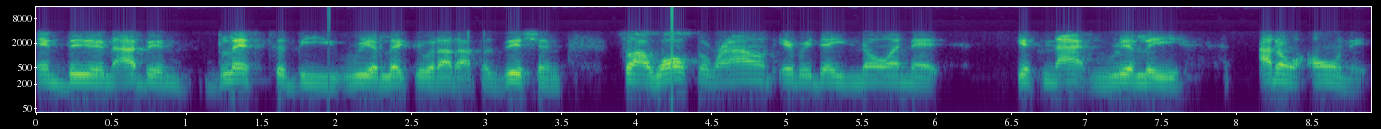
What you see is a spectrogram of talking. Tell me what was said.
and then I've been blessed to be reelected without opposition. So I walk around every day knowing that it's not really I don't own it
